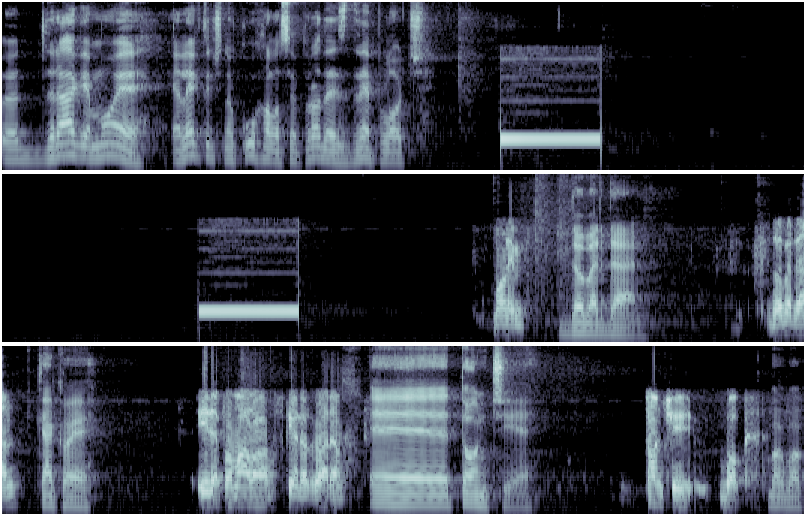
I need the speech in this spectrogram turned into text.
E, Drage moje, električno kuhalo se prodaje s dve ploče. Molim. Dobar dan. Dobar dan. Kako je? Ide pomalo, s kim razgovaram? E, Tonči je. Tonči Bok. Bok, bok.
